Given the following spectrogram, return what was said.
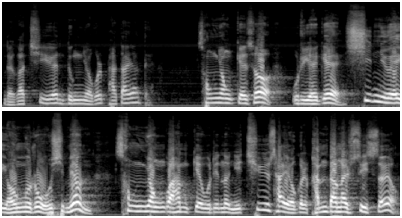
내가 치유의 능력을 받아야 돼. 성령께서 우리에게 신유의 영으로 오시면 성령과 함께 우리는 이 치유 사역을 감당할 수 있어요.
